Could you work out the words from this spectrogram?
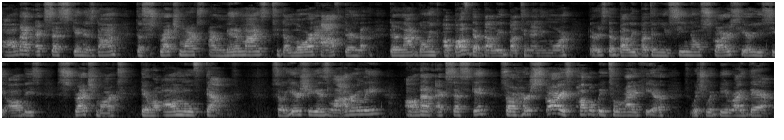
all that excess skin is gone. The stretch marks are minimized to the lower half. They're not, they're not going above the belly button anymore. There's the belly button. You see no scars here. You see all these stretch marks. They were all moved down. So here she is laterally, all that excess skin. So her scar is probably to right here, which would be right there.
